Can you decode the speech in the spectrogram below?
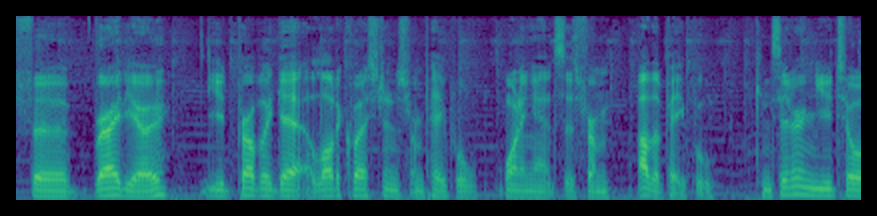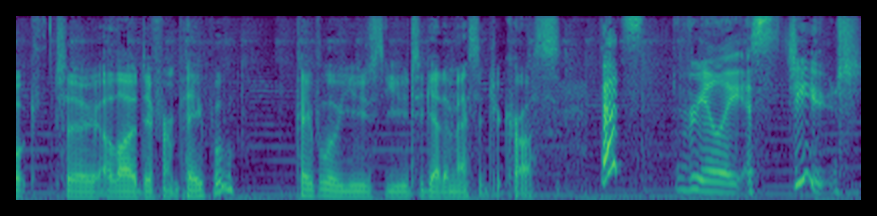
for radio, you'd probably get a lot of questions from people wanting answers from other people. Considering you talk to a lot of different people, people will use you to get a message across. That's really astute.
